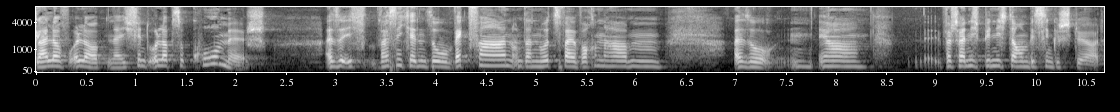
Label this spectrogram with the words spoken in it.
geil auf Urlaub. Ne? Ich finde Urlaub so komisch. Also ich weiß nicht, denn so wegfahren und dann nur zwei Wochen haben. Also, ja, wahrscheinlich bin ich da ein bisschen gestört.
